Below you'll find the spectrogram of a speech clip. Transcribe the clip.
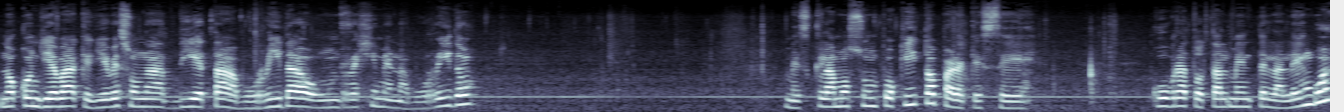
no conlleva que lleves una dieta aburrida o un régimen aburrido. Mezclamos un poquito para que se cubra totalmente la lengua.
